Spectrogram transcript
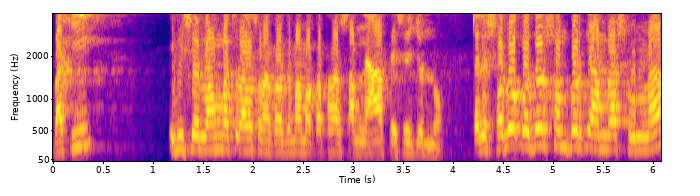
বাকি এই বিষয়ে লম্বা চলে আলোচনা করা যাবে আমার কথা সামনে আছে সেই জন্য তাহলে সব কদর সম্পর্কে আমরা শুনলাম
